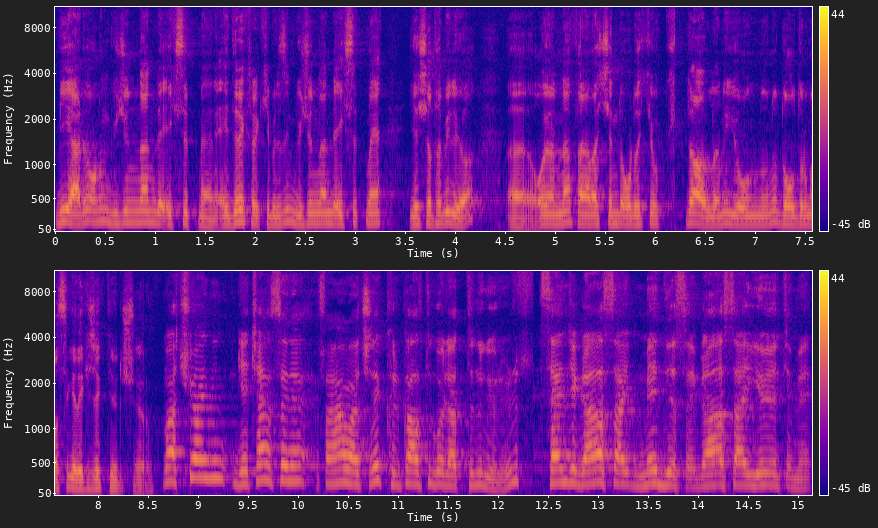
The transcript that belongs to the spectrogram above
bir yerde onun gücünden de eksiltme yani e, direkt rakibinizin gücünden de eksiltme yaşatabiliyor. Ee, o yönden Fenerbahçe'nin de oradaki o kütle ağırlığını, yoğunluğunu doldurması gerekecek diye düşünüyorum. Batshuayi'nin geçen sene Fenerbahçe'de 46 gol attığını görüyoruz. Sence Galatasaray medyası, Galatasaray yönetimi,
